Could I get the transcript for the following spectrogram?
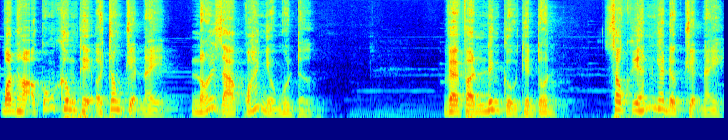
Bọn họ cũng không thể ở trong chuyện này Nói ra quá nhiều ngôn từ. Về phần Ninh Cửu Thiên Tôn, Sau khi hắn nghe được chuyện này,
